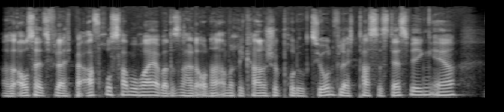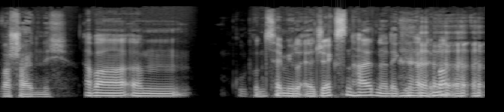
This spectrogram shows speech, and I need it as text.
Also außer jetzt vielleicht bei Afro Samurai, aber das ist halt auch eine amerikanische Produktion. Vielleicht passt es deswegen eher. Wahrscheinlich. Aber ähm, gut. Und Samuel L. Jackson halt, ne, der geht halt immer.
